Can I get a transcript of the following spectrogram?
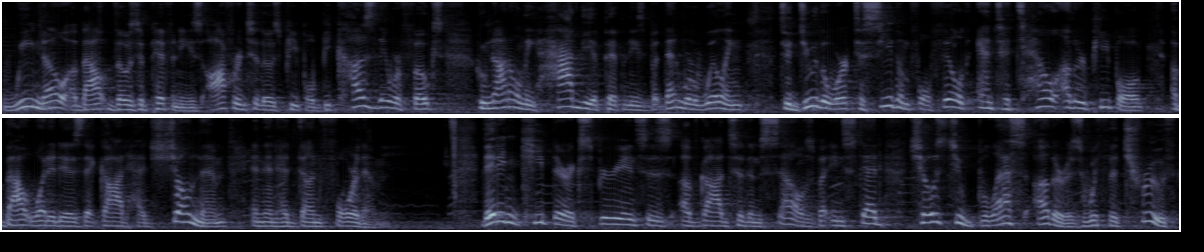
we know about those epiphanies offered to those people because they were folks who not only had the epiphanies, but then were willing to do the work to see them fulfilled and to tell other people about what it is that God had shown them and then had done for them. They didn't keep their experiences of God to themselves, but instead chose to bless others with the truth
